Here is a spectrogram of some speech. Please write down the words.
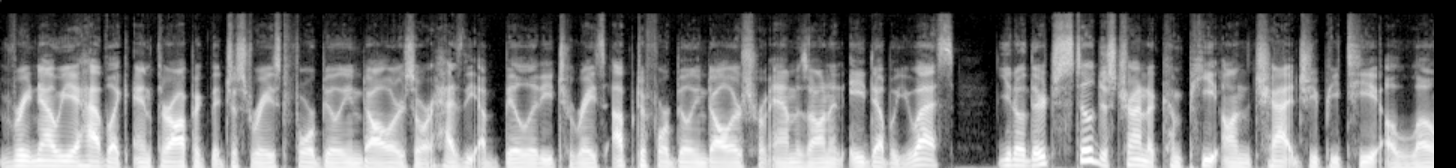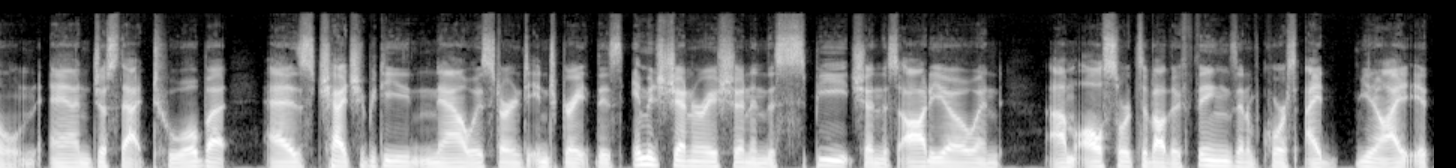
right now we have like Anthropic that just raised $4 billion or has the ability to raise up to $4 billion from Amazon and AWS. You know, they're still just trying to compete on ChatGPT alone and just that tool. But as ChatGPT now is starting to integrate this image generation and this speech and this audio and um, all sorts of other things, and of course, I you know I it,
